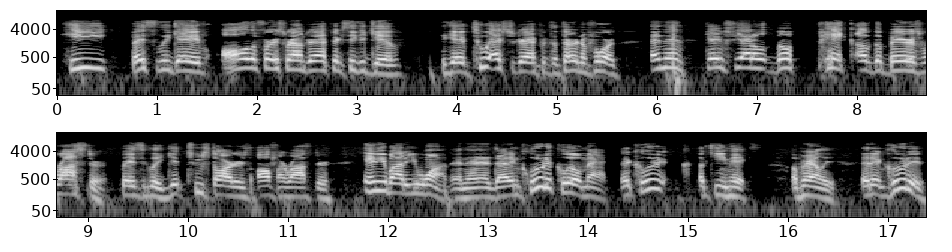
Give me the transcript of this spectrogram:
he basically gave all the first round draft picks he could give. He gave two extra draft picks, a third and a fourth, and then gave Seattle the pick of the Bears roster. Basically, get two starters off our roster, anybody you want, and then that included Khalil Mack, included Akiem Hicks, apparently, it included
